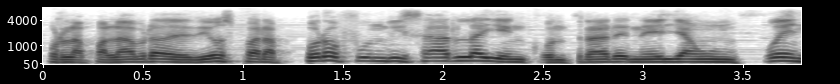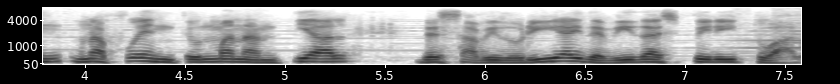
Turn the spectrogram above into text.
por la palabra de Dios para profundizarla y encontrar en ella un una fuente, un manantial de sabiduría y de vida espiritual.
